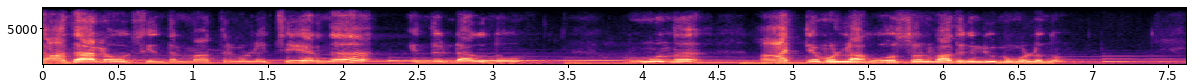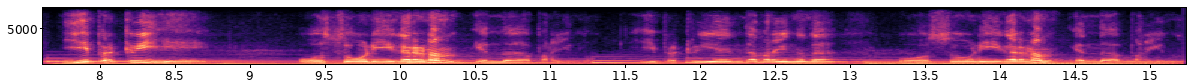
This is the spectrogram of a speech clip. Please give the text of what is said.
സാധാരണ ഓക്സിജൻ തന്മാത്രകളോട് ചേർന്ന് എന്തുണ്ടാകുന്നു? മൂന്ന് ആറ്റമുള്ള ഓസോൺ വാതകം രൂപം കൊള്ളുന്നു. ഈ പ്രക്രിയയെ ഓസോണീകരണം എന്ന് പറയുന്നു. ഈ പ്രക്രിയ എന്താ പറയുന്നത്? ഓസോണീകരണം എന്ന് പറയുന്നു.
